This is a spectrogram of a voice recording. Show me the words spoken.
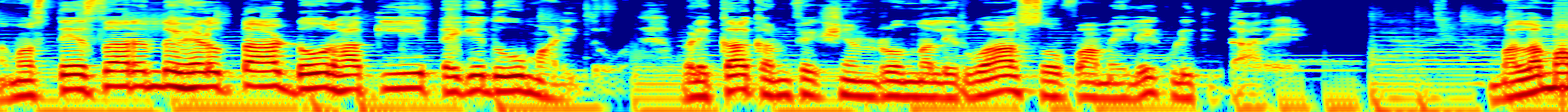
ನಮಸ್ತೆ ಸರ್ ಎಂದು ಹೇಳುತ್ತಾ ಡೋರ್ ಹಾಕಿ ತೆಗೆದು ಮಾಡಿದ್ರು. ಬಳಿಕ ಕನ್ಫೆಕ್ಷನ್ ರೂಮ್ನಲ್ಲಿರುವ ಸೋಫಾ ಮೇಲೆ ಕುಳಿತಿದ್ದಾರೆ. ಮಲ್ಲಮ್ಮ,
